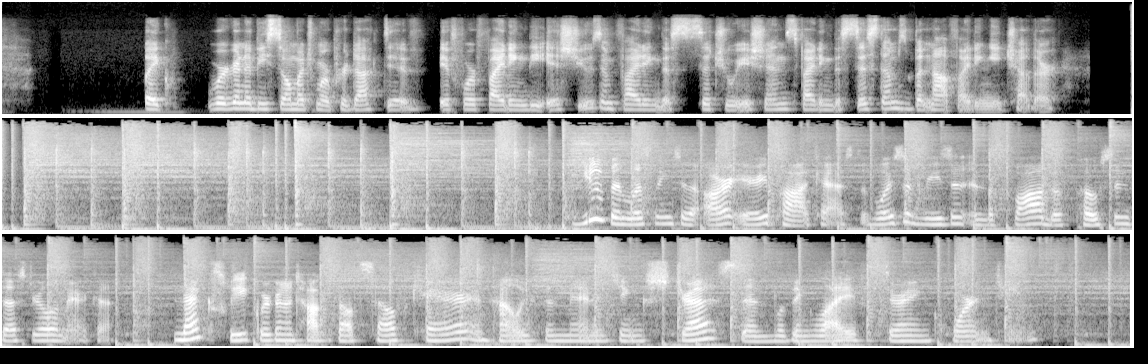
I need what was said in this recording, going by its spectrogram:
like we're going to be so much more productive if we're fighting the issues and fighting the situations, fighting the systems, but not fighting each other. You've been listening to the Our Erie podcast, the voice of reason in the fog of post industrial America. Next week, we're going to talk about self care and how we've been managing stress and living life during quarantine.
